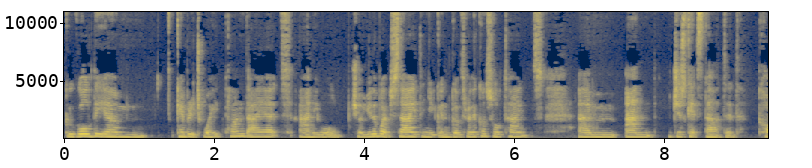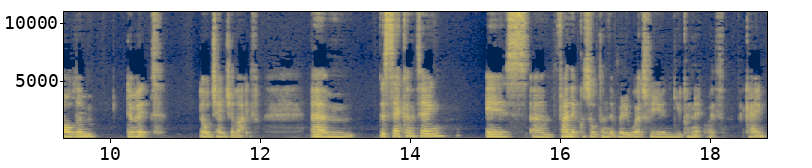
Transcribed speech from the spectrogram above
Google the um, Cambridge Weight Plan Diet, and it will show you the website, and you can go through the consultants um, and just get started. Call them, do it. It'll change your life. Um, the second thing is um, find a consultant that really works for you and you connect with. Okay,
